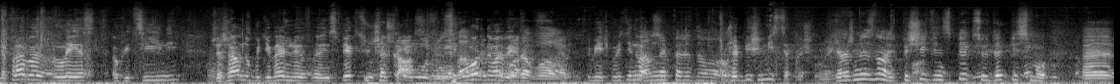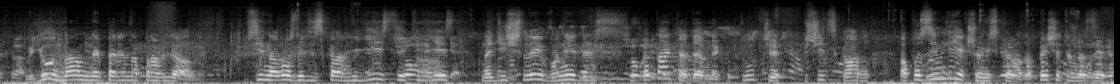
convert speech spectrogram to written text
направили лист офіційний в Державну будівельну е, інспекцію Черкас. До сих пор передавали. відповіді. Нам не Немає. передавали. Вже більше місяця пройшло. Я ж не знаю, пишіть інспекцію, де письмо. Е, його нам не перенаправляли. Всі на розгляді скарги є, які є, надійшли, вони десь питайте, де в них тут, чи пишіть скаргу. А по землі, якщо міська рада, пишете на землю.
